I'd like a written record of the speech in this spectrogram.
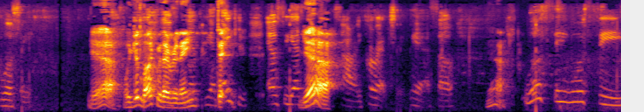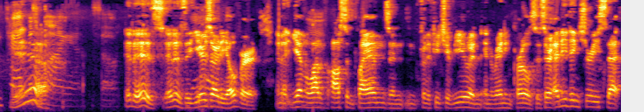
we'll see. Yeah. Well, good luck with everything. yeah, thank you. LCSW. Yeah. Sorry, correction. Yeah. So Yeah. we'll see. We'll see. Time is Yeah. flying. So It is. It is. The year's already over, and you have a lot of awesome plans and, and for the future of you and, and Reigning Pearls. Is there anything, Sherese, that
